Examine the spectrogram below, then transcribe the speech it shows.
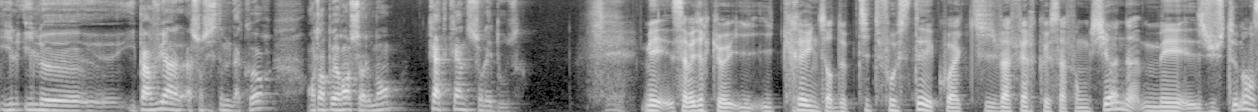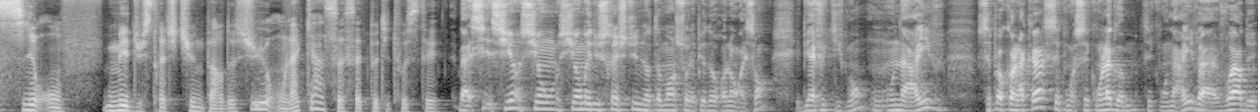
il, il, euh, il parvient à, son système d'accords en tempérant seulement 4 quintes sur les 12. Mais ça veut dire qu'il il crée une sorte de petite fausseté, quoi, qui va faire que ça fonctionne. Mais justement, si on met du stretch tune par-dessus, on la casse, cette petite fausseté. Bah, si, si, on, si, on, met du stretch tune, notamment sur les pianos Roland récents, eh bien effectivement, on, arrive, c'est pas qu'on la casse, c'est qu'on qu'on la gomme. C'est qu'on arrive à avoir de.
